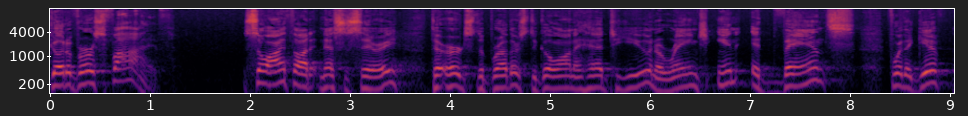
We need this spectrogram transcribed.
Go to verse 5. So I thought it necessary to urge the brothers to go on ahead to you and arrange in advance for the gift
